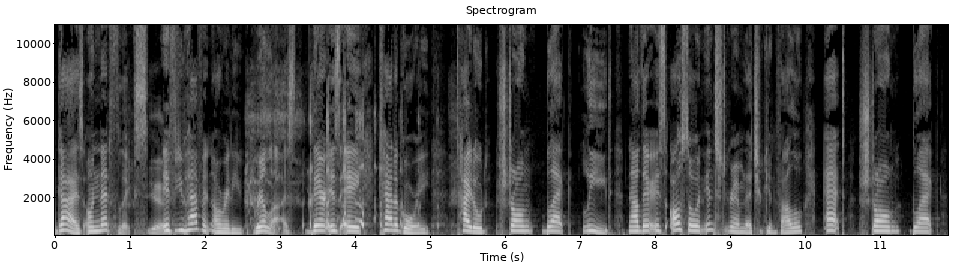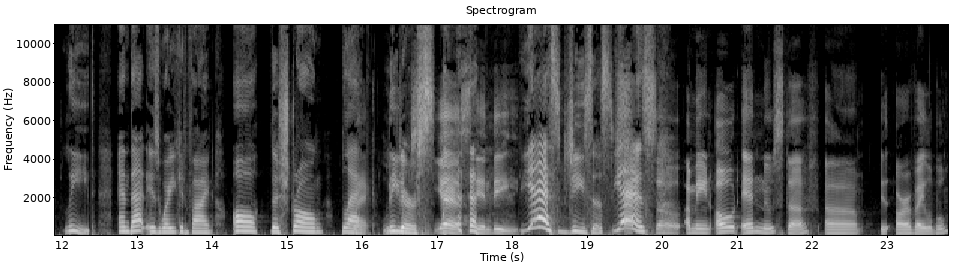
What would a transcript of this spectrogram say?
Guys, on Netflix, Yeah. if you haven't already realized, there is a category titled Strong Black Lead. Now, there is also an Instagram that you can follow at Strong Black Lead, and that is where you can find all the strong black, leaders. Yes, indeed. Yes, Jesus. Yes. So I mean, old and new stuff um, are available,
